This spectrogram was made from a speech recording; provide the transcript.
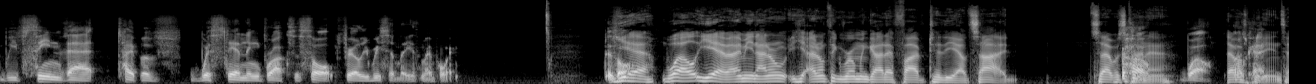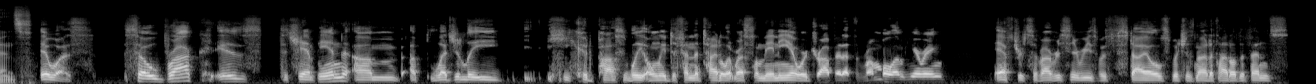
we've seen that type of withstanding Brock's assault fairly recently. Is my point. Is all. Yeah, well, yeah. I mean, I don't. I don't think Roman got F five to the outside, so that was kind of Oh, well, that was okay. pretty intense. It was. So Brock is the champion. Um, allegedly, he could possibly only defend the title at WrestleMania or drop it at the Rumble. I'm hearing after Survivor Series with Styles, which is not a title defense.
